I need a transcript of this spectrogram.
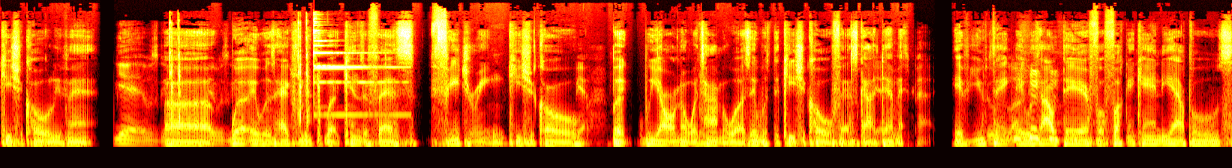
Keyshia Cole event. Yeah, it was good. Uh, it was good. well, it was actually what Kenza Fest featuring Keyshia Cole, Yeah. but we all know what time it was. It was the Keyshia Cole Fest. God Yeah, damn was it! If you Dude, think like- it was out there for fucking candy apples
